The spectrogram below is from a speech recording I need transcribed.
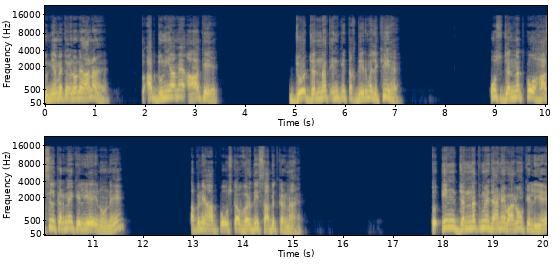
دنیا میں تو انہوں نے آنا ہے۔ تو اب دنیا میں آ کے جو جنت ان کی تقدیر میں لکھی ہے، اس جنت کو حاصل کرنے کے لیے انہوں نے اپنے آپ کو اس کا وردی ثابت کرنا ہے۔ تو ان جنت میں جانے والوں کے لیے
